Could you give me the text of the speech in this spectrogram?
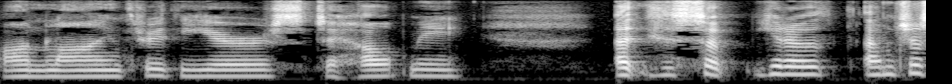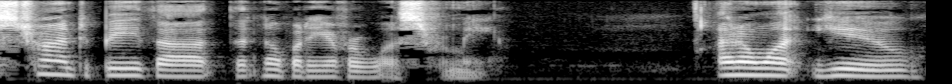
online through the years to help me. Uh, so, you know, I'm just trying to be that that nobody ever was for me. I don't want you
